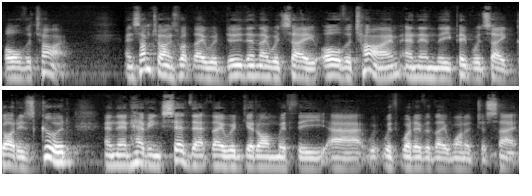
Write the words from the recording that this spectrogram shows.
all the time. And sometimes what they would do, then they would say all the time, and then the people would say, God is good. And then having said that, they would get on with, the, uh, with whatever they wanted to say.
